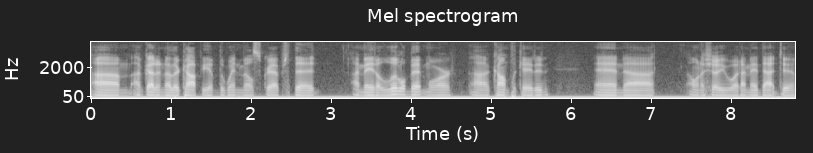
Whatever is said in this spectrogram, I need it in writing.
um, I've got another copy of the windmill script that I made a little bit more uh, complicated, and uh, I want to show you what I made that do.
